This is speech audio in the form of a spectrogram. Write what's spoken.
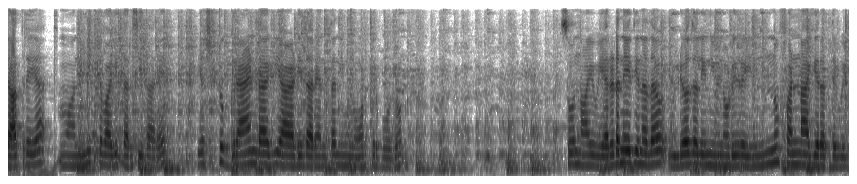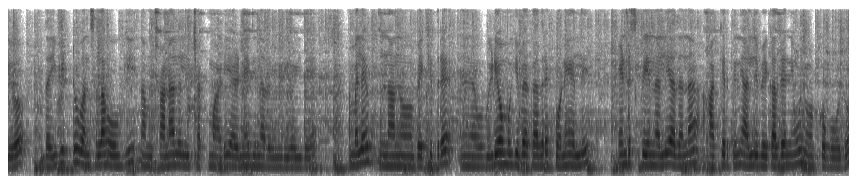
ಜಾತ್ರೆಯ ನಿಮಿತ್ತವಾಗಿ ತರಿಸಿದ್ದಾರೆ. ಎಷ್ಟು ಗ್ರ್ಯಾಂಡಾಗಿ ಆಡಿದ್ದಾರೆ ಅಂತ ನೀವು ನೋಡ್ತಿರ್ಬೋದು. ಸೊ ನಾವು ಎರಡನೇ ದಿನದ ವಿಡಿಯೋದಲ್ಲಿ ನೀವು ನೋಡಿದರೆ ಇನ್ನೂ ಫನ್ ಆಗಿರುತ್ತೆ ವಿಡಿಯೋ ದಯವಿಟ್ಟು ಒಂದು ಸಲ ಹೋಗಿ ನಮ್ಮ ಚಾನಲಲ್ಲಿ ಚೆಕ್ ಮಾಡಿ ಎರಡನೇ ದಿನದ ವಿಡಿಯೋ ಇದೆ. ಆಮೇಲೆ ನಾನು ಬೇಕಿದ್ದರೆ ವಿಡಿಯೋ ಮುಗಿಬೇಕಾದ್ರೆ ಕೊನೆಯಲ್ಲಿ ಎಂಡ್ ಸ್ಕ್ರೀನಲ್ಲಿ ಅದನ್ನು ಹಾಕಿರ್ತೀನಿ. ಅಲ್ಲಿ ಬೇಕಾದರೆ ನೀವು ನೋಡ್ಕೋಬೋದು.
